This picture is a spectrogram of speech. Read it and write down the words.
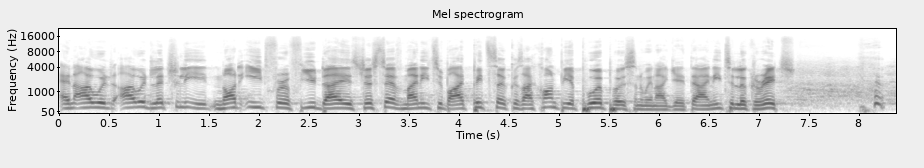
and I would, I would literally not eat for a few days just to have money to buy pizza because I can't be a poor person when I get there. I need to look rich.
